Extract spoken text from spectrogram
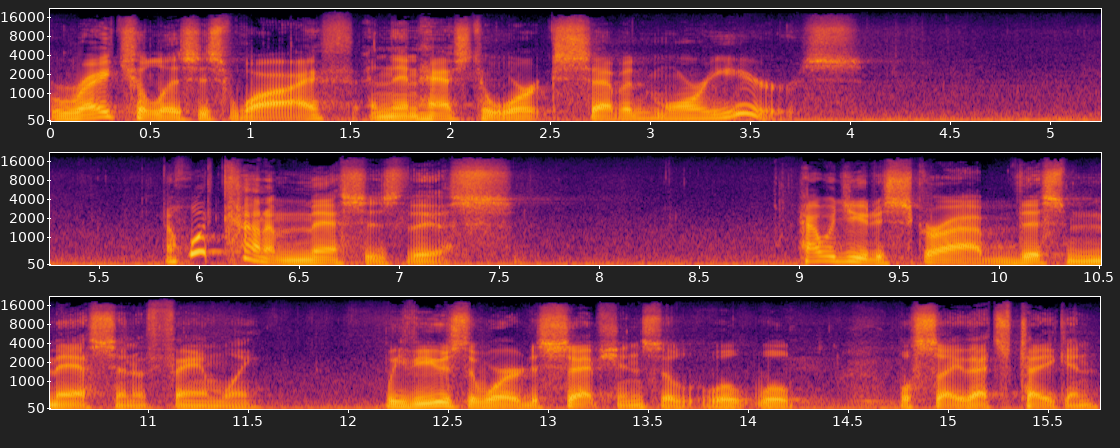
Rachel is his wife and then has to work seven more years. Now, what kind of mess is this? How would you describe this mess in a family? We've used the word deception, so we'll, we'll, we'll say that's taken.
